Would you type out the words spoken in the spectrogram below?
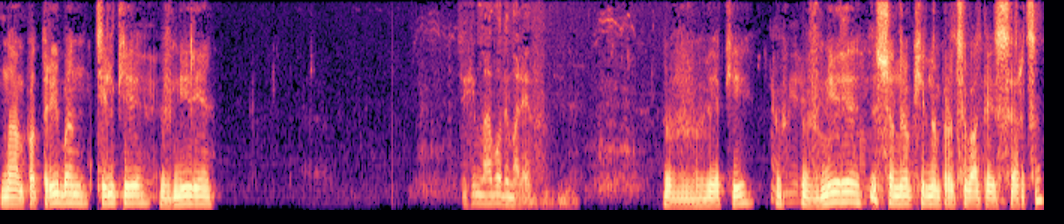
нам потрібен тільки в мірі. В якій? В мірі, що необхідно працювати із серцем.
